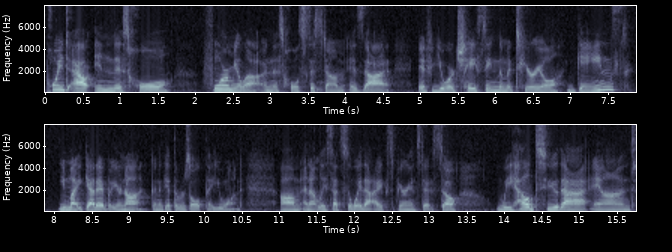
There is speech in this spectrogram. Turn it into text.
point out in this whole formula, in this whole system, is that if you're chasing the material gains, you might get it, but you're not going to get the result that you want. Um, and at least that's the way that I experienced it. So we held to that and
